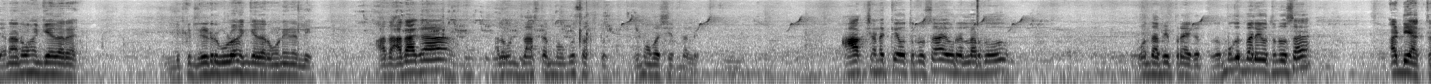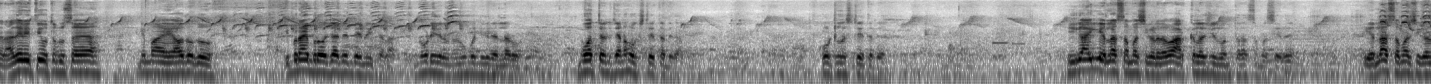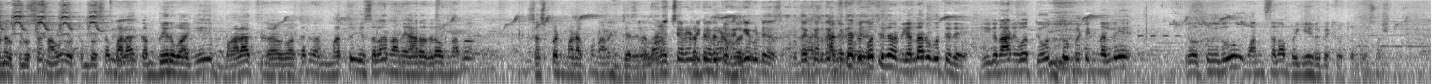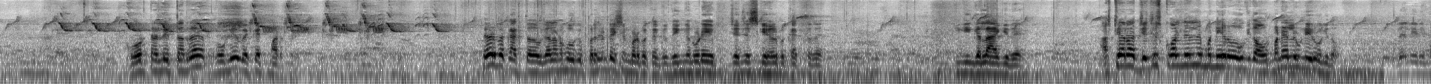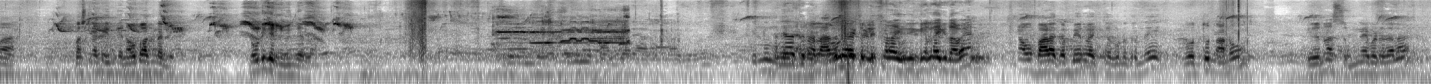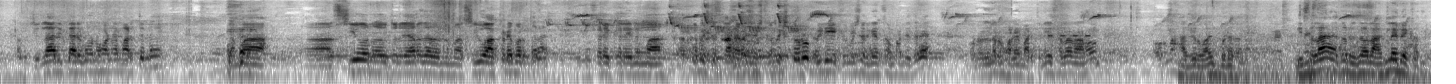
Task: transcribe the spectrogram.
ಜನನೂ ಹಾಗೆ ಇದ್ದಾರೆ ಲಿಕ್ವಿಡ್ ಲೀಡರ್ಗಳು ಹಾಗೆ ಇದ್ದಾರೆ ಓಣಿನಲ್ಲಿ. ಅದಾದಾಗ ಅಲ್ಲಿ ಒಂದು ಲಾಸ್ಟ್ ಟೈಮ್ ಮಗು ಸತ್ತು ಉಮಾ ಆ ಕ್ಷಣಕ್ಕೆ ಇವತ್ತು ದಿವಸ ಇವರೆಲ್ಲರದು ಒಂದು ಅಭಿಪ್ರಾಯ ಆಗಿರ್ತದೆ ಮುಗಿದ ಮೇಲೆ ಇವತ್ತು ದಿವಸ ಅಡ್ಡಿ ಆಗ್ತಾರೆ. ಅದೇ ರೀತಿ ಇವತ್ತು ದಿವಸ ನಿಮ್ಮ ಯಾವುದದು ಇಬ್ರಾಹಿಂ ರೋಜಾದಿಂದ ಏನೈತಲ್ಲ? ನೋಡಿದ್ರು ನೀವು ಬಂದಿದ್ರೆ ಎಲ್ಲರೂ? ಮೂವತ್ತೆರಡು ಜನ ಹೋಗಿ ಸ್ಟೇ ತಂದಿದ್ದಾರೆ ಹೋಟ್ಲಲ್ಲಿ ಸ್ಟೇ ತಂದಿದೆ ಹೀಗಾಗಿ ಎಲ್ಲ ಸಮಸ್ಯೆಗಳಿದಾವೆ ಆರ್ಕಲಜಿ ಒಂಥರ ಸಮಸ್ಯೆ ಇದೆ. ಎಲ್ಲ ಸಮಸ್ಯೆಗಳನ್ನ ದಿವಸ ನಾವು ಒಂದು ದಿವಸ ಭಾಳ ಗಂಭೀರವಾಗಿ ಭಾಳ ಮತ್ತು ಈ ಸಲ ನಾನು ಯಾರಾದರೂ ನಾನು ಸಸ್ಪೆಂಡ್ ಮಾಡೋಕ್ಕೂ ನಾನು ಹಿಂಜರಿಲ್ಲ. ಸರ್ ಅದಕ್ಕೆ ಗೊತ್ತಿದೆ ನನಗೆ ಎಲ್ಲರೂ ಗೊತ್ತಿದೆ. ಈಗ ನಾನು ಇವತ್ತು ಇವತ್ತು ಮೀಟಿಂಗ್ನಲ್ಲಿ ಇವತ್ತು ಇದು ಒಂದು ಸಲ ಬಗೆಹರಿಬೇಕು ಇವತ್ತು ದಿವಸ. ಕೋರ್ಟ್ನಲ್ಲಿ ಇತ್ತಂದರೆ ಹೋಗಿ ವೆಕೆಟ್ ಮಾಡ್ತಾರೆ. ಹೇಳಬೇಕಾಗ್ತದೆ ಅವ್ರಿಗೆಲ್ಲ ಹೋಗಿ ಪ್ರೆಸೆಂಟೇಷನ್ ಮಾಡಬೇಕಾಗ್ತದೆ. ಹಿಂಗೆ ನೋಡಿ ಜಡ್ಜಸ್ಗೆ ಹೇಳಬೇಕಾಗ್ತದೆ. ಹಿಂಗೆ ಹಿಂಗೆಲ್ಲ ಆಗಿದೆ. ಅಷ್ಟೇ ಅಲ್ಲ ಜಡ್ಜಸ್ ಕಾಲನಿಯಲ್ಲಿ ನೀರು ಹೋಗಿದ್ದು ಅವ್ರ ಮನೆಯಲ್ಲೂ ನೀರು ಹೋಗಿದ್ದಾವೆ. ಇಲ್ಲಿ ನಿಮ್ಮ ಬಸ್ ಸ್ಟ್ಯಾಂಡ್ ಹಿಂದೆ ನವಬಾಗ್ನಲ್ಲಿ ನೋಡಿದ್ದೀರಿ ನೀವು ಹಿಂದೆಲ್ಲ. ಈಗೆಲ್ಲ ಇದ್ದಾವೆ. ನಾವು ಭಾಳ ಗಂಭೀರವಾಗಿ ತಗೊಂಡ್ರೆ ಇವತ್ತು ನಾನು ಇದನ್ನು ಸುಮ್ಮನೆ ಬಿಡೋದಲ್ಲ ಜಿಲ್ಲಾಧಿಕಾರಿಗಳನ್ನ ಹೊಣೆ ಮಾಡ್ತೇನೆ. ನಮ್ಮ ಸಿ ಒ ಯಾರಾದರೂ ನಮ್ಮ ಸಿ ಒ ಆ ಕಡೆ ಬರ್ತಾರೆ? ಈ ಕಡೆ ಕಡೆ ನಮ್ಮ ಕಮಿಷನರ್, ಕಮಿಷನರು ಬಿ ಡಿ ಕಮಿಷನರ್ಗೆ ಏನು ಅವರೆಲ್ಲರೂ ಹೊಣೆ ಮಾಡ್ತೀನಿ. ಈ ಸಲ ನಾನು ಅವ್ರನ್ನ ಹಾಜರವಾಗಿ ಬಿಡೋದಲ್ಲ. ಈ ಸಲ ಅದು ರಿಸಲ್ವ್ ಆಗಲೇಬೇಕಂತ.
